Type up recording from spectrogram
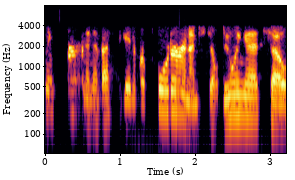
anchor and an investigative reporter, and I'm still doing it. So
